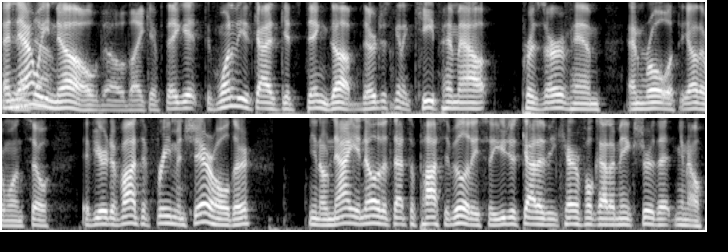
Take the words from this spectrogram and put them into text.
And now we know though, like if they get if one of these guys gets dinged up, they're just going to keep him out, preserve him, and roll with the other one. So if you're a Devonta Freeman shareholder, you know now you know that that's a possibility. So you just got to be careful. Got to make sure that you know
